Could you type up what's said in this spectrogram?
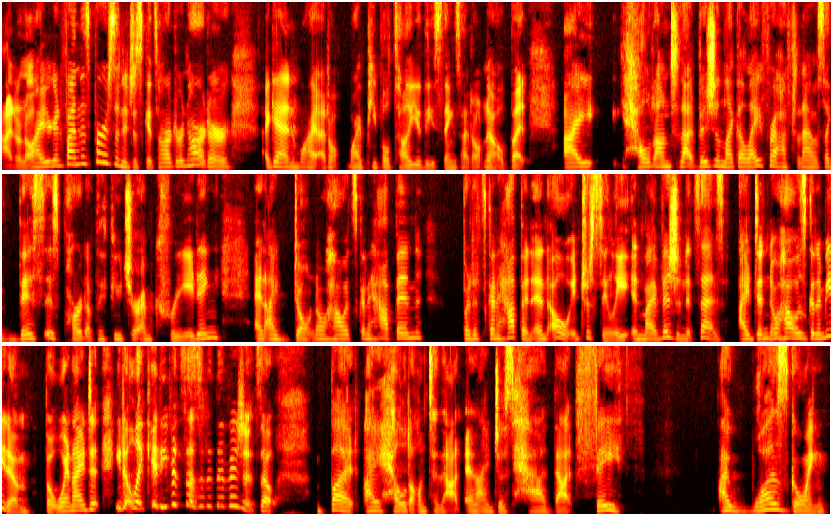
I don't know how you're going to find this person. It just gets harder and harder. Again, why I don't, why people tell you these things, I don't know. But I held on to that vision like a life raft. And I was like, this is part of the future I'm creating. And I don't know how it's going to happen, but it's going to happen. And oh, interestingly, in my vision, it says, I didn't know how I was going to meet him. But when I did, you know, like it even says it in the vision. So, but I held on to that and I just had that faith. I was going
